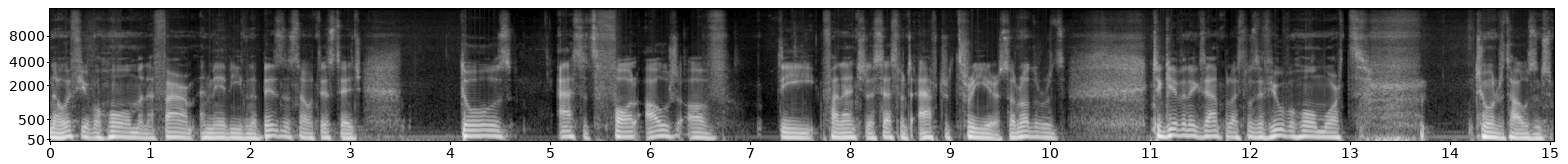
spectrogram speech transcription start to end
Now, if you have a home and a farm and maybe even a business now at this stage, those assets fall out of the financial assessment after three years. So, in other words, to give an example, I suppose if you have a home worth 200,000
